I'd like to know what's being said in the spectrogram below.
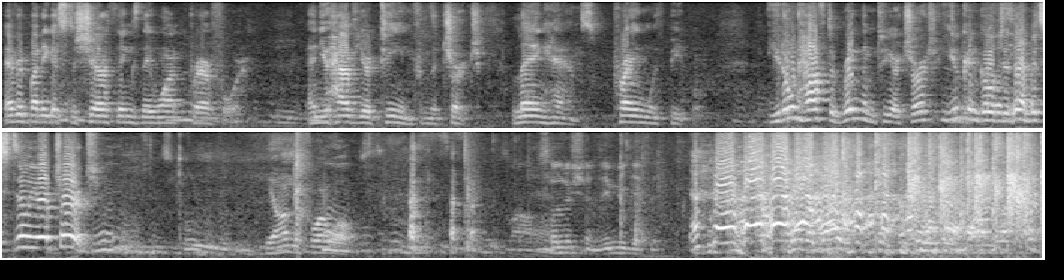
everybody gets to share things they want mm-hmm. prayer for. Mm-hmm. And you have your team from the church laying hands praying with people. You don't have to bring them to your church. You can go to them. It's still your church. Beyond the four walls. Solution immediately.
